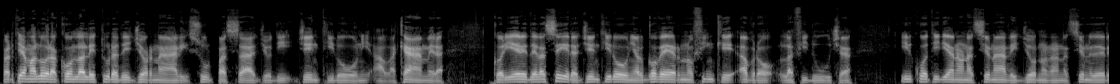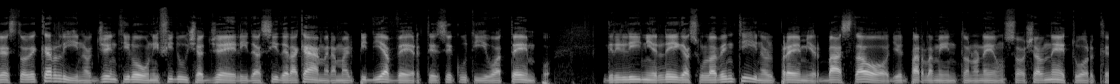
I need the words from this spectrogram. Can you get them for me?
Partiamo allora con la lettura dei giornali sul passaggio di Gentiloni alla Camera. Corriere della Sera, Gentiloni al governo finché avrò la fiducia. Il quotidiano nazionale, il giorno della nazione del resto del Carlino, Gentiloni, fiducia gelida, sì della Camera, ma il PD avverte esecutivo a tempo. Grillini e Lega sull'Aventino, il Premier basta odio, il Parlamento non è un social network.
